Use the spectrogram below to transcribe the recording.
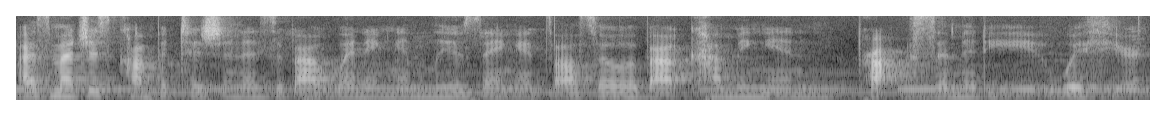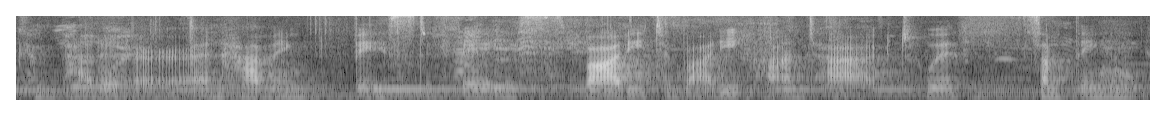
As much as competition is about winning and losing, it's also about coming in proximity with your competitor and having face-to-face, body-to-body contact with something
